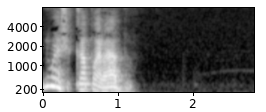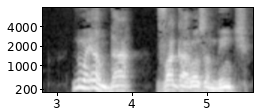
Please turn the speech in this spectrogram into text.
não é ficar parado. Não é andar vagarosamente.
